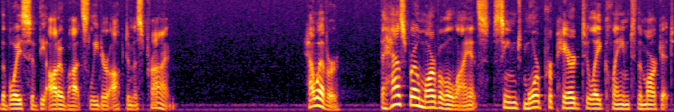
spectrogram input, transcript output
the voice of the Autobots leader Optimus Prime. However, the Hasbro Marvel alliance seemed more prepared to lay claim to the market,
